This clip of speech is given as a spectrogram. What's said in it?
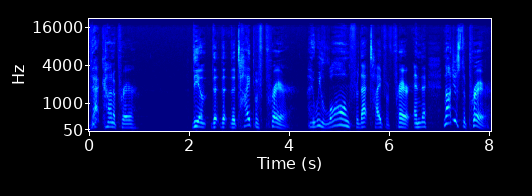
that kind of prayer? The, um, the, the, the, type of prayer. I mean, we long for that type of prayer. And the, not just the prayer,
